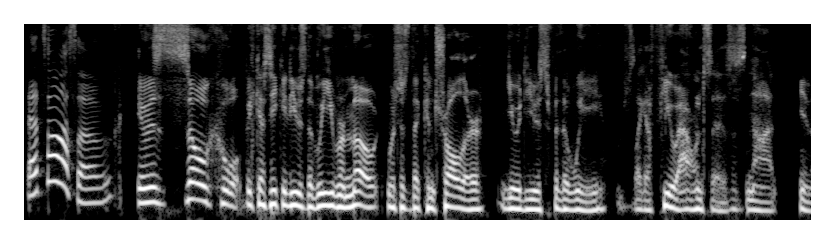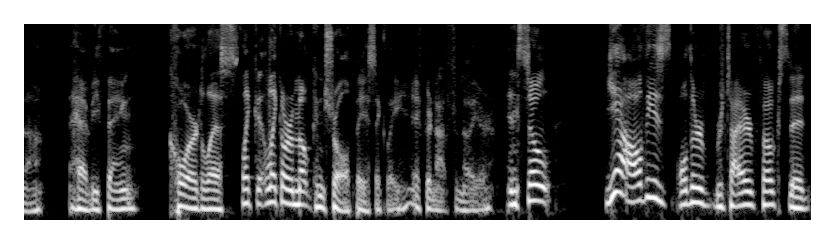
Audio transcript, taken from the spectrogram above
That's awesome. It was so cool because he could use the Wii remote, which is the controller you would use for the Wii, which is like a few ounces. It's not, you know, a heavy thing, cordless, like like a remote control, basically, if you're not familiar. And so, yeah, all these older retired folks that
